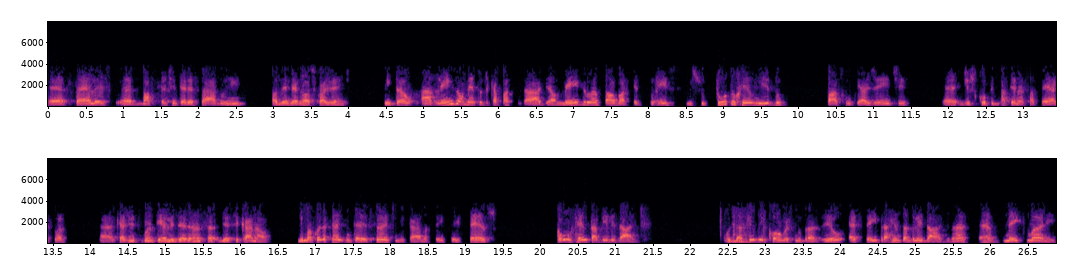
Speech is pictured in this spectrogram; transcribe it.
é, sellers é, bastante interessados em fazer negócio com a gente. Então, além do aumento de capacidade, além de lançar o marketplace, isso tudo reunido faz com que a gente, é, desculpe bater nessa tecla, é, que a gente mantenha a liderança desse canal. E uma coisa que é interessante, Micaela, sem ser extenso, com rentabilidade. O desafio uhum. do e-commerce no Brasil é sempre a rentabilidade, né? É make money.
